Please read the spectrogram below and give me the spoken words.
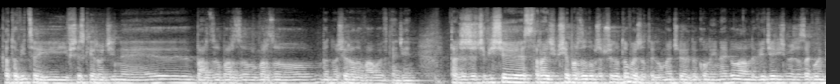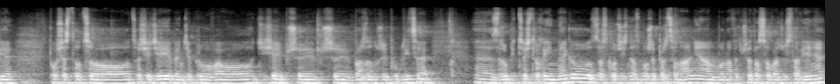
Katowice i wszystkie rodziny e, bardzo, bardzo, bardzo będą się radowały w ten dzień. Także rzeczywiście staraliśmy się bardzo dobrze przygotować do tego meczu, jak do kolejnego, ale wiedzieliśmy, że Zagłębie poprzez to, co, co się dzieje, będzie próbowało dzisiaj przy, przy bardzo dużej publice zrobić coś trochę innego, zaskoczyć nas może personalnie albo nawet przetasować ustawienie.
